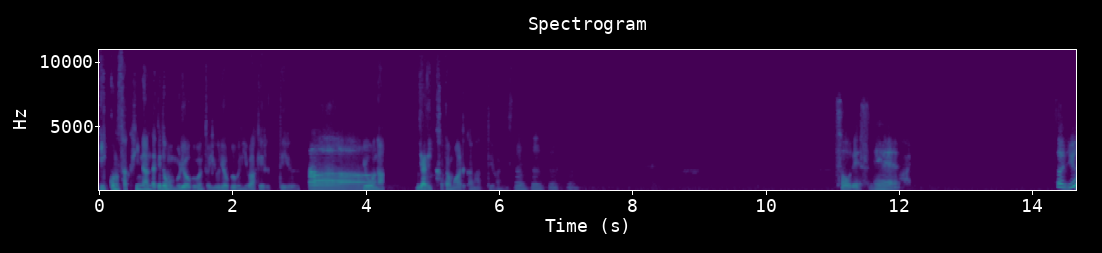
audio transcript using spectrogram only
一個の作品なんだけども、無料部分と有料部分に分けるっていう。ようなやり方もあるかなっていう感じですね。うんうんうんうんそうですねはい。そう、じゅん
